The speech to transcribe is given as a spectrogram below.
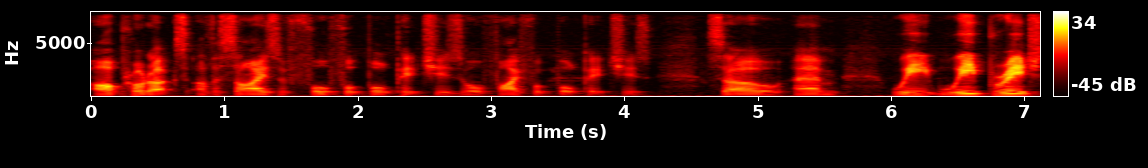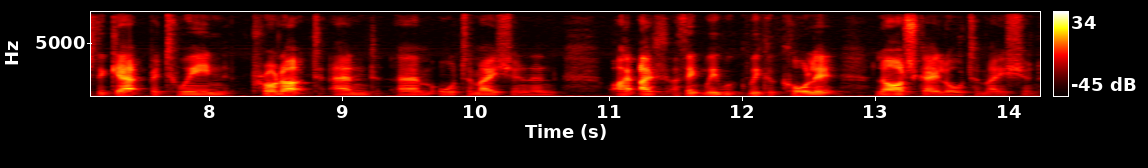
our products are the size of four football pitches or five football pitches. So um, we, we bridge the gap between product and um, automation, and I, I, think we, we could call it large scale automation.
